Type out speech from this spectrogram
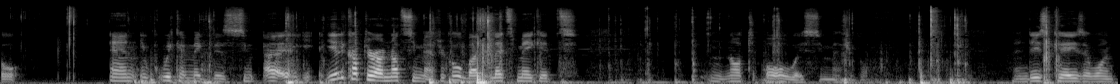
So, and we can make this uh, helicopter are not symmetrical but let's make it not always symmetrical. In this case I want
